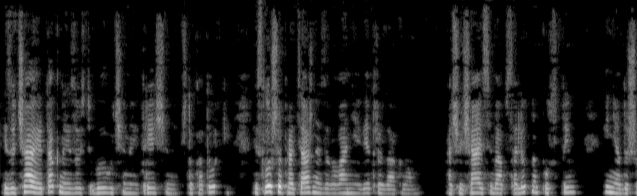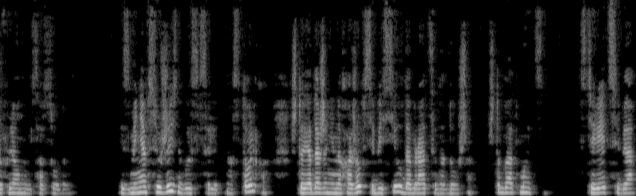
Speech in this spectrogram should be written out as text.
изучаю и так наизусть выученные трещины в штукатурке и слушаю протяжное завывание ветра за окном, ощущая себя абсолютно пустым и неодушевленным сосудом. Из меня всю жизнь высосали настолько, что я даже не нахожу в себе сил добраться до душа, чтобы отмыться, стереть себя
